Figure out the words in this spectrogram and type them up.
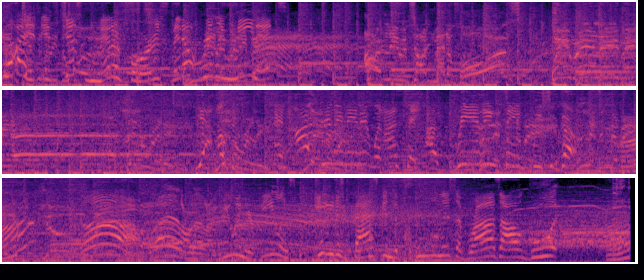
What? It's just metaphors. They don't really mean it. Our lyrics aren't metaphors. We really mean it. Literally. Yeah, okay. Literally. And I really mean it when I say I really Listen think we should go. Huh? Oh, well, you and your feelings. Can't you just bask in the coolness of Ra's al Ghul?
